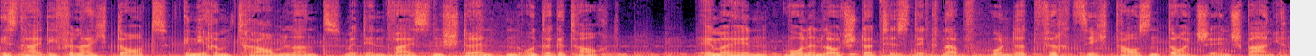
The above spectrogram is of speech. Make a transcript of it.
ist Heidi vielleicht dort in ihrem Traumland mit den weißen Stränden untergetaucht? Immerhin wohnen laut Statistik knapp 140.000 Deutsche in Spanien.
